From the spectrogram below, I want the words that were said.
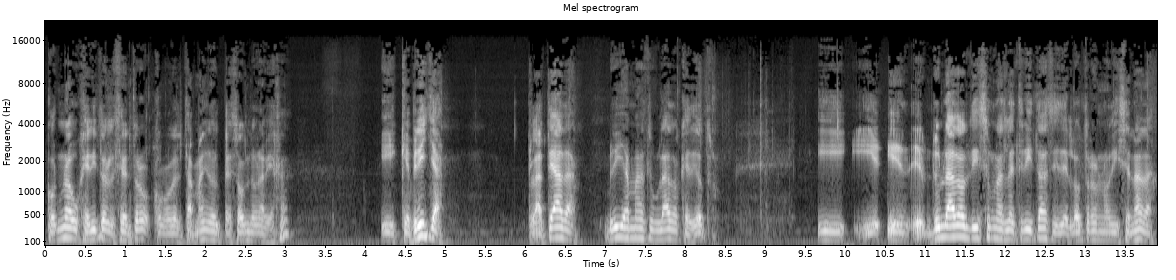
con un agujerito en el centro como del tamaño del pezón de una vieja y que brilla, plateada, brilla más de un lado que de otro. Y, y- y de un lado dice unas letritas y del otro no dice nada.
